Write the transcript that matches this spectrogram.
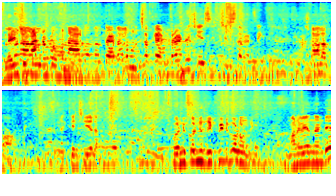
plain అలాంటప్పుడు ఒక నాలుగు వందల తేడాలో మనకు చక్కగా ఎంబ్రాయిడరీ చేసి ఇచ్చేస్తారండి. చాలా బాగుంది. ప్రతి చీర. కొన్ని కొన్ని రిపీట్ కూడా ఉన్నాయి. మనం ఏంటంటే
